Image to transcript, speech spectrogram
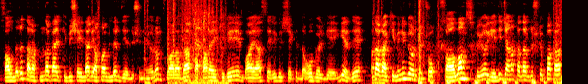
saldırı tarafında belki bir şeyler yapabilir diye düşünüyorum. Bu arada Papara ekibi bayağı seri bir şekilde o bölgeye girdi. Da rakibini gördü. Çok sağlam sıkıyor. 7 cana kadar düştü fakat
